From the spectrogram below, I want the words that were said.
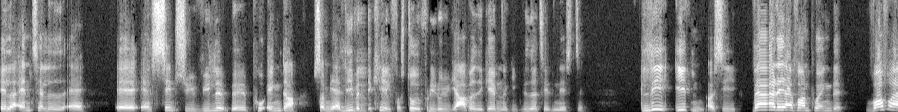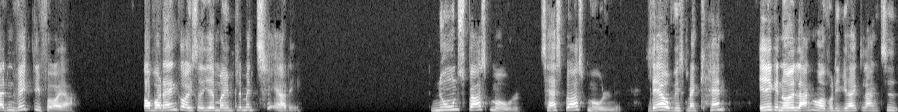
eller antallet af, af, af sindssyge vilde øh, pointer, som jeg alligevel ikke helt forstod, fordi du jappede igennem og gik videre til det næste. Bliv i den og sige, hvad er det her for en pointe? Hvorfor er den vigtig for jer? Og hvordan går I så hjem og implementerer det? Nogle spørgsmål. Tag spørgsmålene. Lav, hvis man kan, ikke noget langhåret, fordi vi har ikke lang tid,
